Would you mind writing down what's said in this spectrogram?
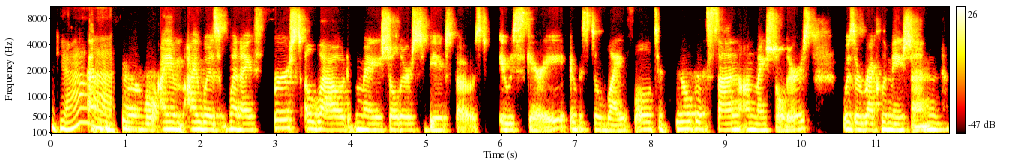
Yeah. And so I am I was when I first allowed my shoulders to be exposed, it was scary. It was delightful to feel the sun on my shoulders was a reclamation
